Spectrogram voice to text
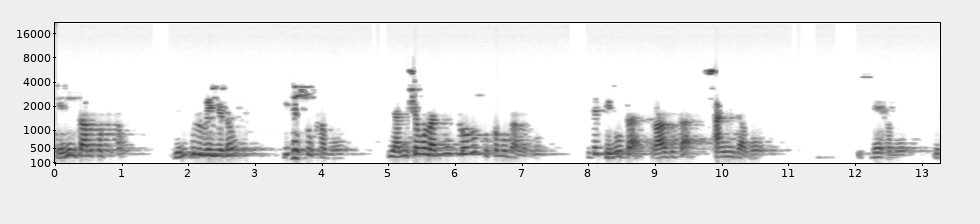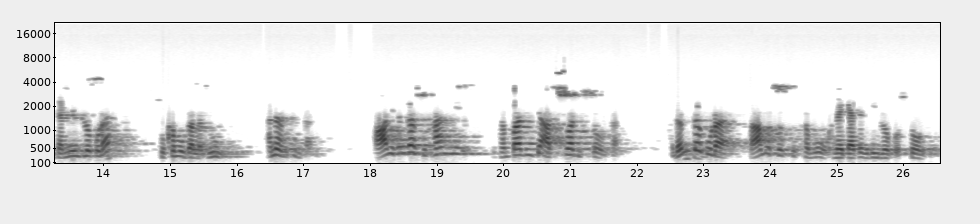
కేరింతాలు కొట్టడం జంతులు వేయడం ఇది సుఖము. ఈ అంశములన్నింటిలోనూ సుఖము గలదు. అంటే తినుట త్రాగుట సంగము. స్నేహము. వీటన్నింటిలో కూడా సుఖము గలదు అని అనుకుంటారు. ఆ విధంగా సుఖాన్ని సంపాదించి ఆస్వాదిస్తూ ఉంటారు. అదంతా కూడా తామస సుఖము అనే కేటగిరీలోకి వస్తూ ఉంటుంది.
